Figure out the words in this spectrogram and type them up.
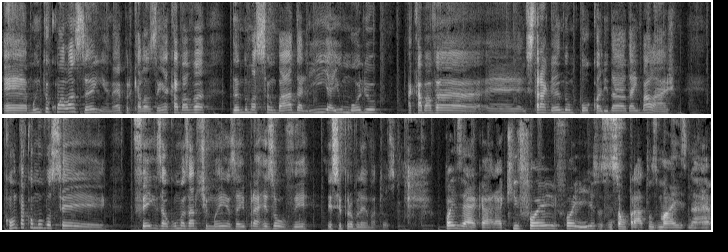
é, muito com a lasanha, né? Porque a lasanha acabava dando uma sambada ali, e aí o molho acabava é, estragando um pouco ali da, da embalagem. Conta como você fez algumas artimanhas aí para resolver esse problema, Tosca. Pois é, cara, aqui foi, foi isso, assim, são pratos mais, né,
